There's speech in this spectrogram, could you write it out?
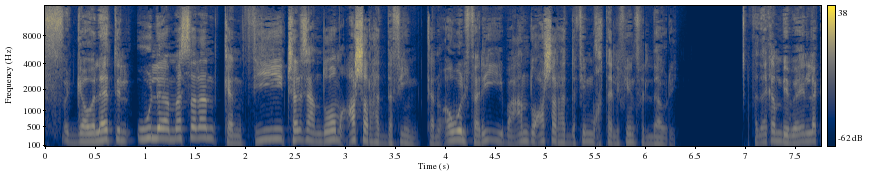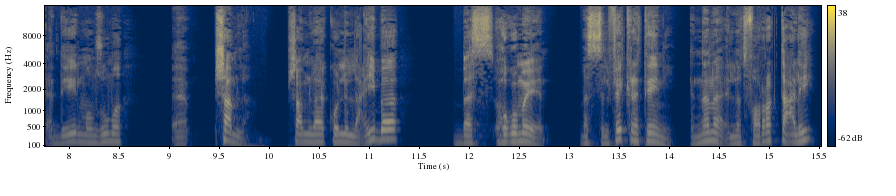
في الجولات الأولى مثلا كان في تشيلسي عندهم 10 هدافين. كانوا أول فريق يبقى عنده 10 هدافين مختلفين في الدوري. فده كان بيبين لك قد إيه المنظومة آه، شاملة شاملة كل اللعيبة بس هجوميا. بس الفكرة تاني إن أنا اللي اتفرجت عليه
